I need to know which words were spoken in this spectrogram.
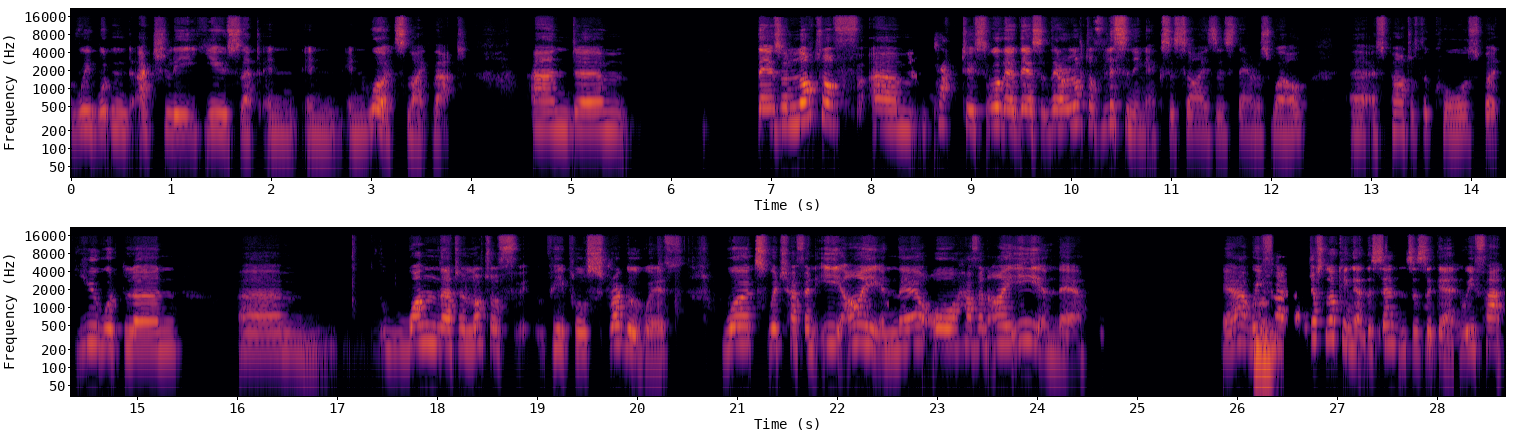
we wouldn't actually use that in in in words like that. And um, there's a lot of um, practice. Well, there, there's there are a lot of listening exercises there as well uh, as part of the course. But you would learn um, one that a lot of people struggle with: words which have an ei in there or have an ie in there. Yeah, we've mm. had. Just looking at the sentences again. We've had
